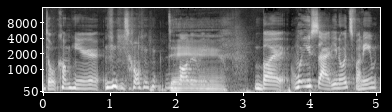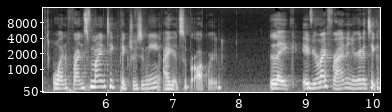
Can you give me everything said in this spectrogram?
don't come here. don't bother me. But what you said, you know, it's funny. When friends of mine take pictures of me, I get super awkward. Like, if you're my friend and you're gonna take a,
